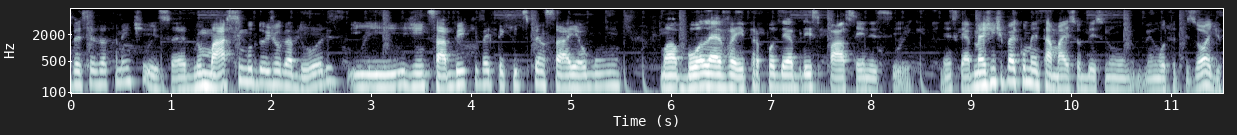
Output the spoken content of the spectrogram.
vai ser exatamente isso. É no máximo dois jogadores e a gente sabe que vai ter que dispensar aí algum uma boa leva aí para poder abrir espaço aí nesse, nesse cap. Mas a gente vai comentar mais sobre isso num, num outro episódio.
